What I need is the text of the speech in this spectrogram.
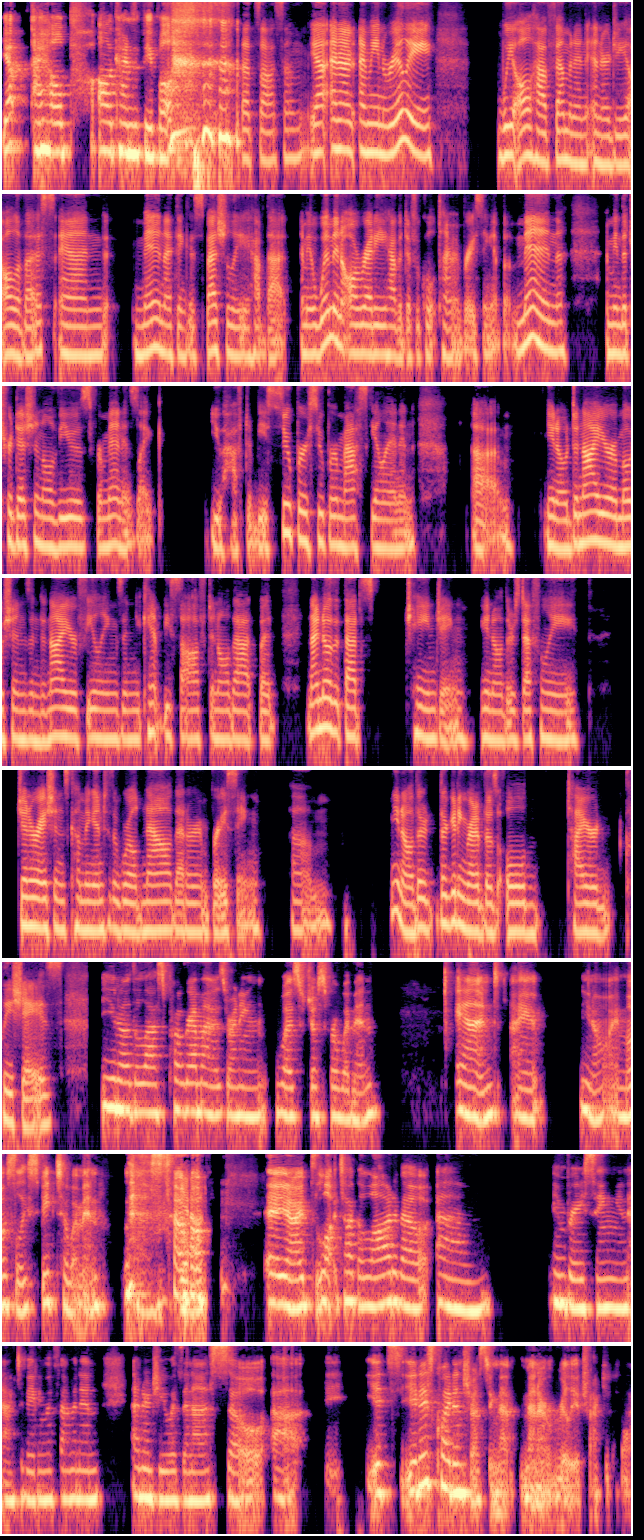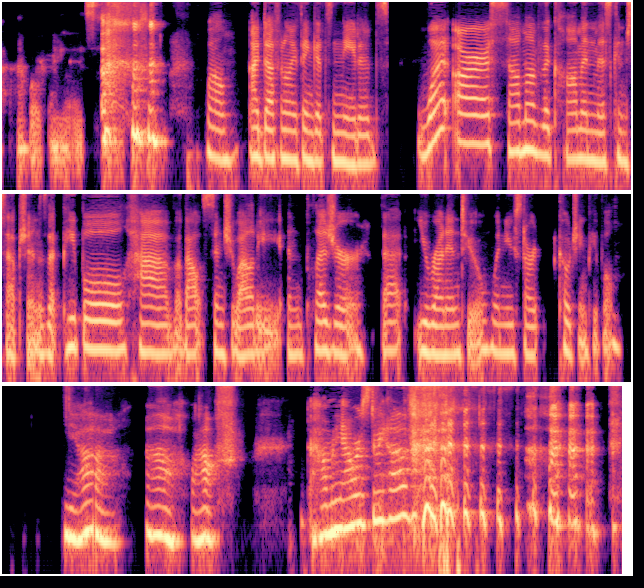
yep i help all kinds of people. That's awesome. Yeah and I, I mean really we all have feminine energy all of us and men i think especially have that i mean women already have a difficult time embracing it but men i mean the traditional views for men is like you have to be super super masculine and um you know deny your emotions and deny your feelings and you can't be soft and all that but and i know that that's changing you know there's definitely generations coming into the world now that are embracing um you know they're they're getting rid of those old tired cliches. You know, the last program I was running was just for women. And I, you know, I mostly speak to women. so, yeah. Eh, yeah, I talk a lot about um, embracing and activating the feminine energy within us. So, uh, it's it is quite interesting that men are really attracted to that kind of work anyways well i definitely think it's needed what are some of the common misconceptions that people have about sensuality and pleasure that you run into when you start coaching people? Yeah. Oh, wow. How many hours do we have?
